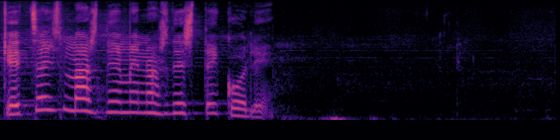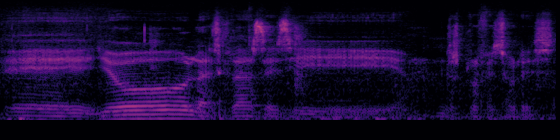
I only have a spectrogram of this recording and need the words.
¿Qué echáis más de menos de este cole? Eh, yo las clases y los profesores.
